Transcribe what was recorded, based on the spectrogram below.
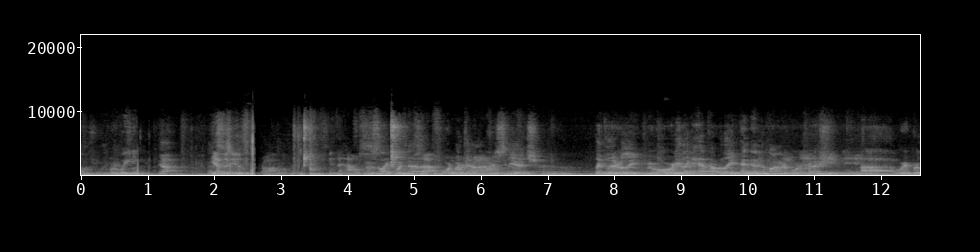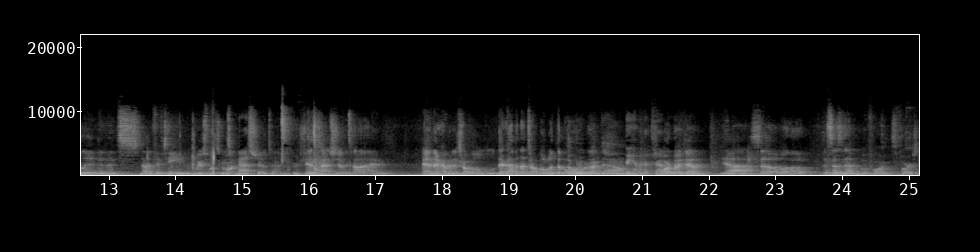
House, so we're waiting. Yeah. Yeah, but is the problem in the house? It was like when uh, Ford went down and cruised to the edge. Like literally, we were already like a half hour late, and then the monitor board crashed. Uh, we're in Berlin and it's 9:15. We're supposed to go on. Past showtime, for Yeah, sure. it's past show time, and they're having a trouble. They're having a trouble with the The board board. went down. They have a trouble. Board trouble. went down. Yeah. So uh, this hasn't happened before. It's first.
